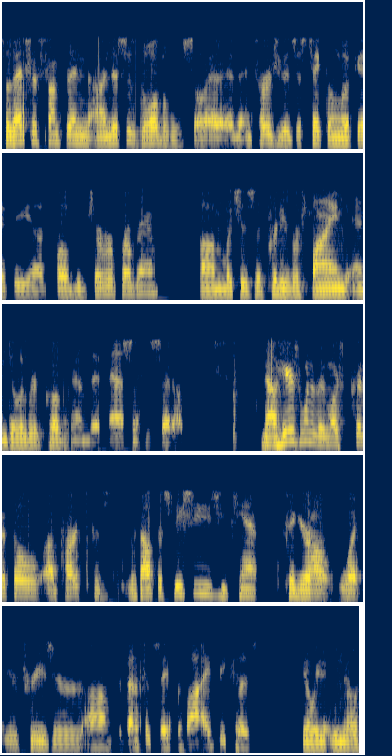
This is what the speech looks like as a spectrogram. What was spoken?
So that's just something, uh, and this is globally. So I, I, encourage you to just take a look at the uh, Globe Observer program, um, which is a pretty refined and deliberate program that NASA has set up. Now, here's one of the most critical uh, parts because without the species, you can't figure out what your trees are, um, the benefits they provide because, you know, we, we know a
